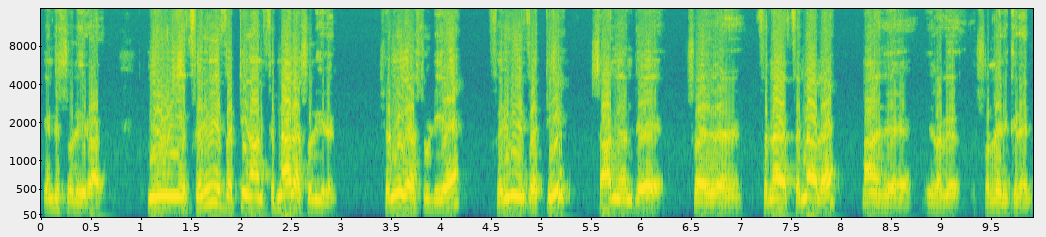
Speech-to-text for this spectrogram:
என்று சொல்கிறார். இதனுடைய பெருமையை பற்றி நான் பின்னால சொல்கிறேன். சண்முகாசுடைய பெருமையை பற்றி சாமி வந்து பின்னால நான் இது இதில் சொல்ல இருக்கிறேன்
